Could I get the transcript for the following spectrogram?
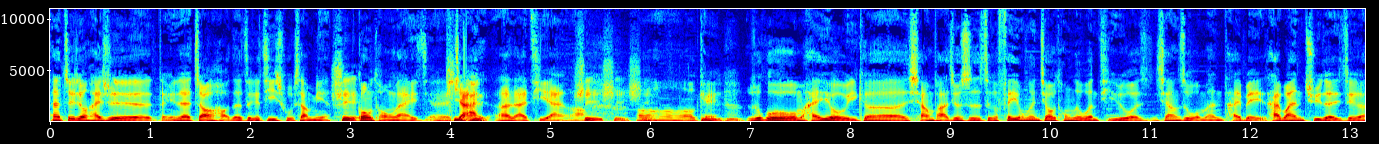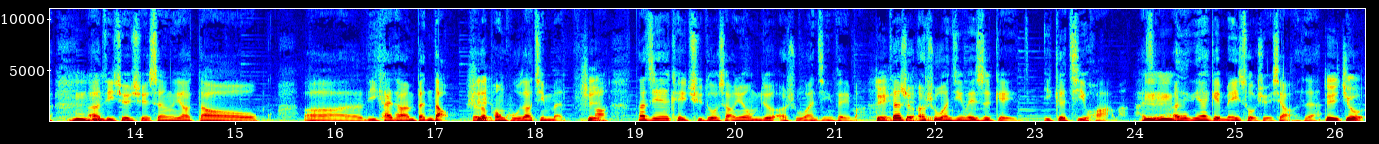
但最终还是等于在找好的这个基础上面，是共同来提案啊，来提案啊。是是是。哦，OK。如果我们还有一个想法，就是这个费用跟交通的问题，如果像是我们台北台湾区的这个呃地区学生要到。呃，离开台湾本岛，到澎湖到金门，是啊，那这些可以去多少？因为我们就二十五万经费嘛，对，但是二十五万经费是给一个计划嘛，还是而且应该给每所学校是吧？对，就。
